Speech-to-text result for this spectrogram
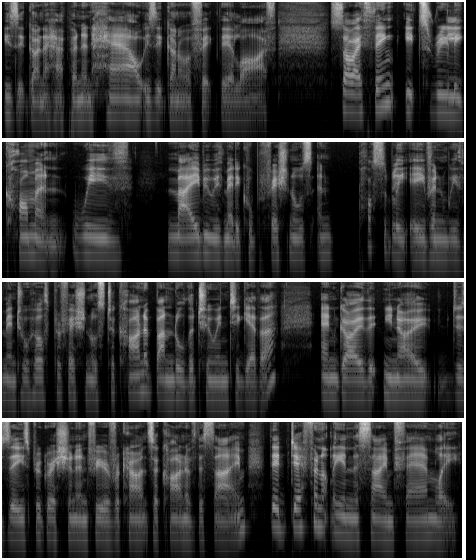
is it going to happen and how is it going to affect their life. So I think it's really common with maybe with medical professionals and possibly even with mental health professionals to kind of bundle the two in together and go that, you know, disease progression and fear of recurrence are kind of the same. They're definitely in the same family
